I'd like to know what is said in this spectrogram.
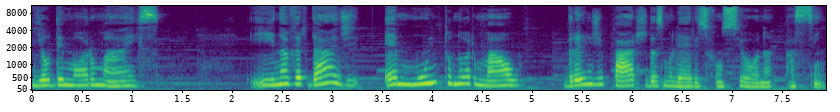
e eu demoro mais. E na verdade é muito normal, grande parte das mulheres funciona assim.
